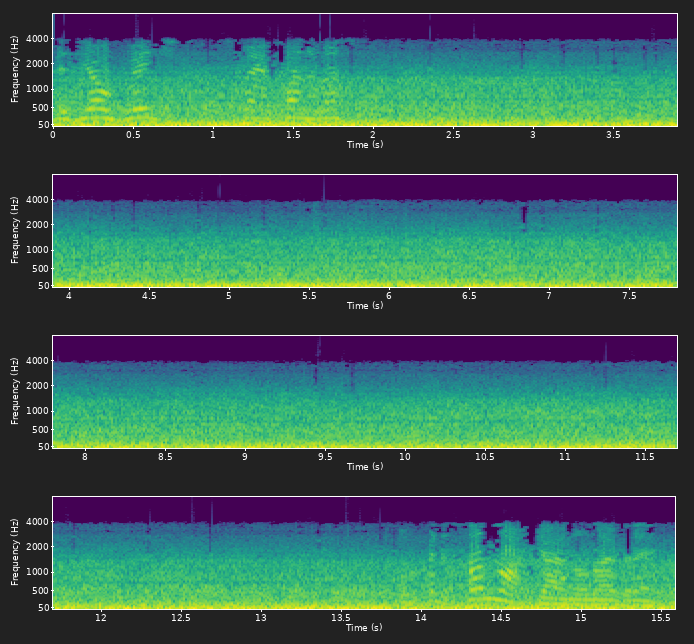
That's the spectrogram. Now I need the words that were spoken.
There's the old bridge, straight in front of us. There's a bit of sunlight going on over there.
